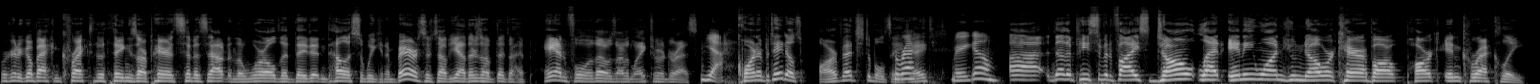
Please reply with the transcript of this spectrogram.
We're gonna go back and correct the things our parents sent us out in the world that they didn't tell us, so we can embarrass ourselves. Yeah, there's a there's a handful of those I would like to address. Yeah. Corn and potatoes are vegetables. Correct. AJ. There you go. Uh, another piece of advice: don't let anyone you know or care about park incorrectly.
